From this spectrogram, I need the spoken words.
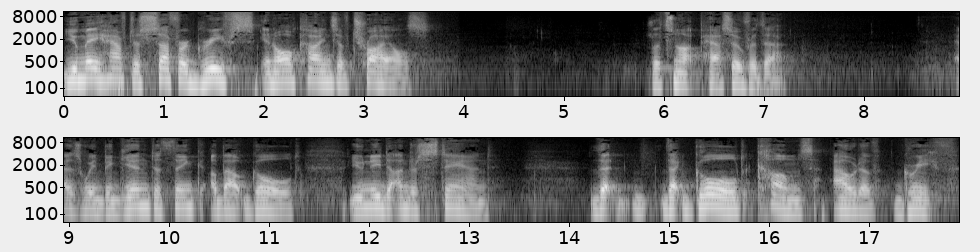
you may have to suffer griefs in all kinds of trials. Let's not pass over that as we begin to think about gold, you need to understand that, that gold comes out of grief.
